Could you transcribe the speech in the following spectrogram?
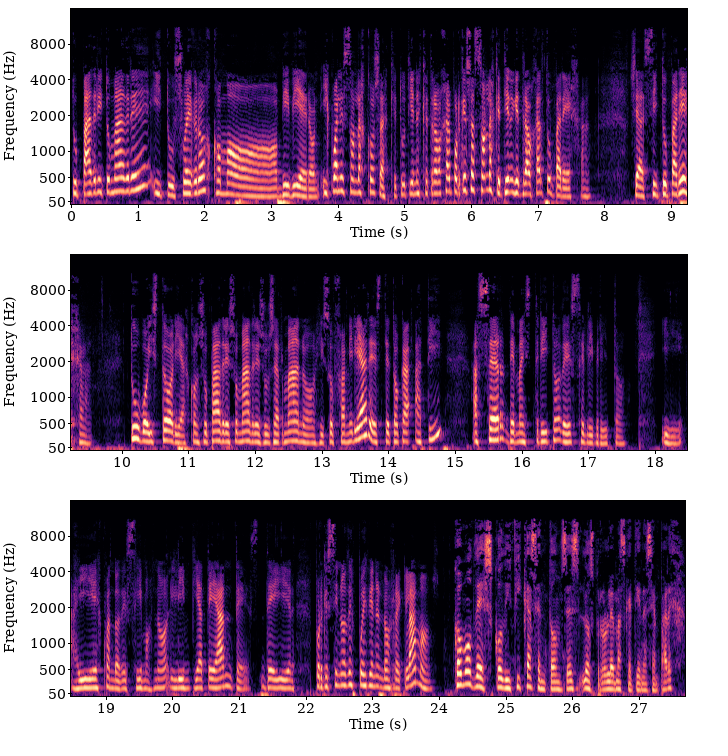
tu padre y tu madre y tus suegros cómo vivieron y cuáles son las cosas que tú tienes que trabajar, porque esas son las que tiene que trabajar tu pareja. O sea, si tu pareja tuvo historias con su padre, su madre, sus hermanos y sus familiares, te toca a ti hacer de maestrito de ese librito. Y ahí es cuando decimos, ¿no? Límpiate antes de ir, porque si no después vienen los reclamos. ¿Cómo descodificas entonces los problemas que tienes en pareja?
